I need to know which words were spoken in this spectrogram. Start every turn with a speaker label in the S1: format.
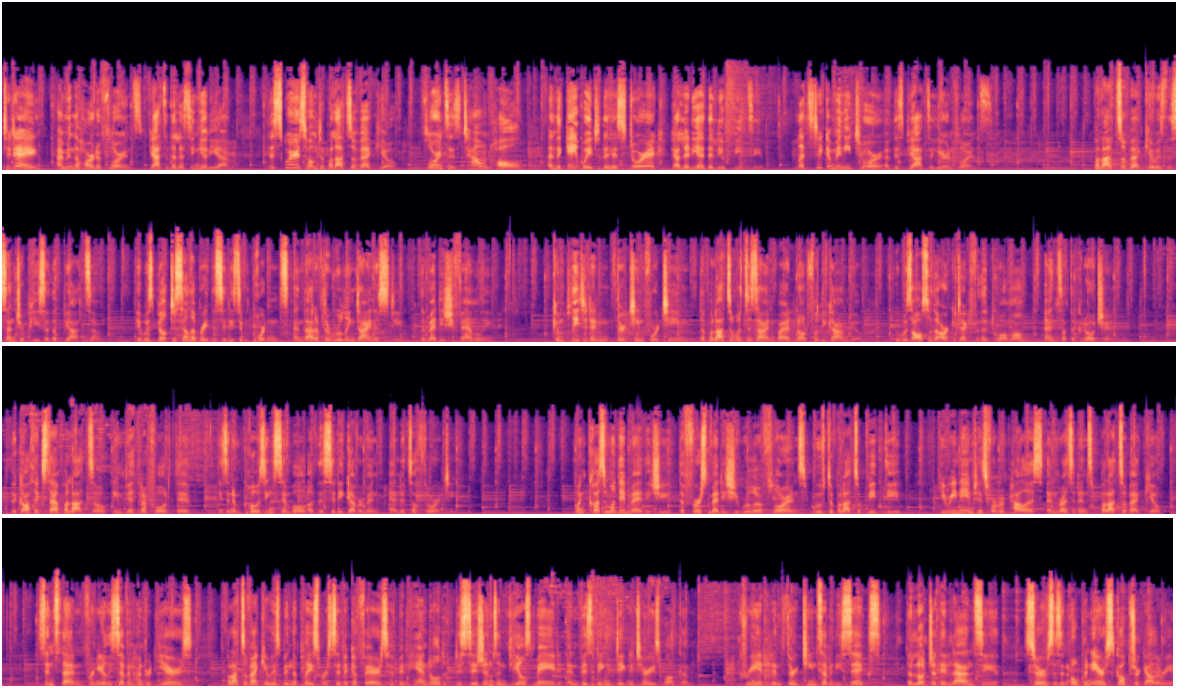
S1: Today, I'm in the heart of Florence, Piazza della Signoria. This square is home to Palazzo Vecchio, Florence's town hall, and the gateway to the historic Galleria degli Uffizi. Let's take a mini tour of this piazza here in Florence. Palazzo Vecchio is the centerpiece of the piazza. It was built to celebrate the city's importance and that of the ruling dynasty, the Medici family. Completed in 1314, the palazzo was designed by Arnolfo di Cambio, who was also the architect for the Duomo and Santa Croce. The Gothic style palazzo in Pietraforte is an imposing symbol of the city government and its authority. When Cosimo de' Medici, the first Medici ruler of Florence, moved to Palazzo Pitti, he renamed his former palace and residence Palazzo Vecchio. Since then, for nearly 700 years, Palazzo Vecchio has been the place where civic affairs have been handled, decisions and deals made, and visiting dignitaries welcomed. Created in 1376, the Loggia dei Lanzi serves as an open air sculpture gallery.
